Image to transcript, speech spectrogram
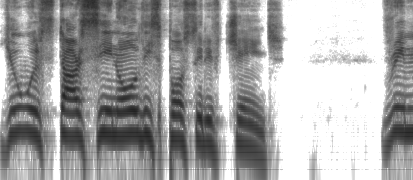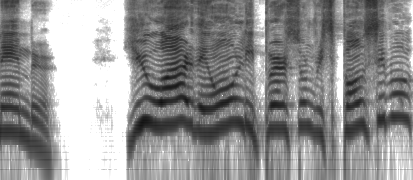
you will start seeing all this positive change. Remember, you are the only person responsible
